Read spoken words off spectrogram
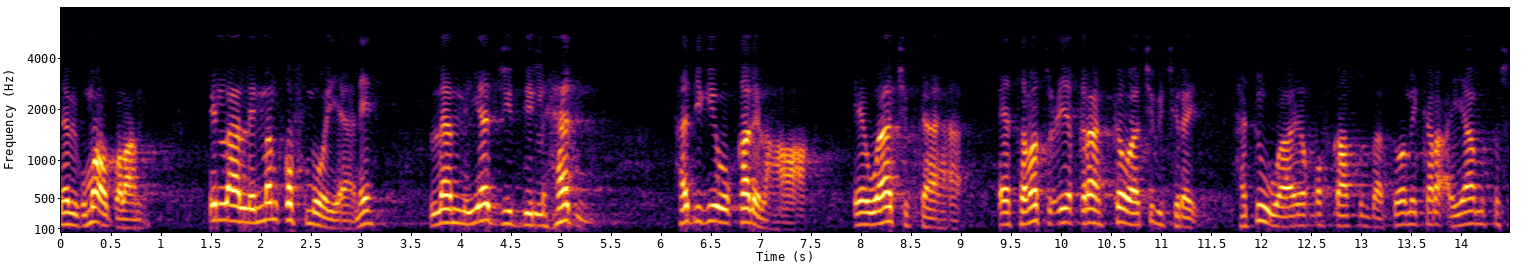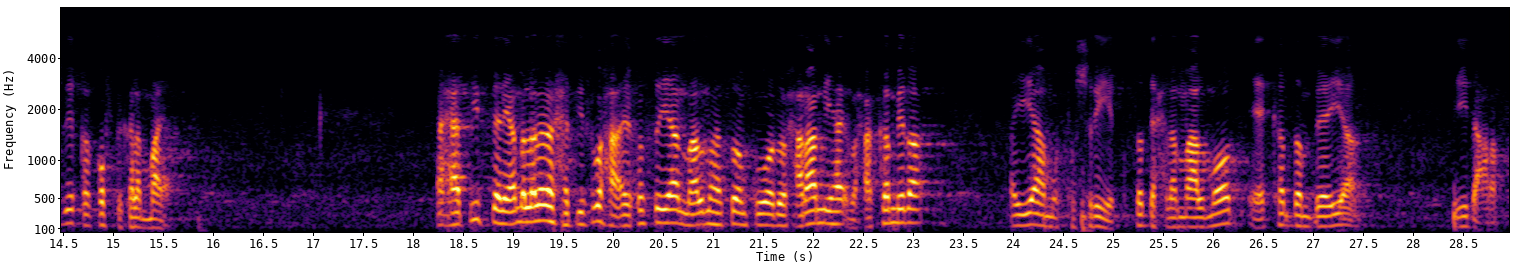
nebigu ma ogolaan ilaa liman qof mooyaane lam yajid ilhadi hadigii uu qali lahaa ee waajibka ahaa ee tamasuc iyo qiraanka ka waajibi jiray hadduu waayo qofkaasunbaa soomi kara ayaamu tashriiqa qofka kale maya. Axaadiistani ama labadan xadiis waxa ay xusayaan maalmaha soomkoodu xaraam yahay waxaa ka mid a ayaamu tashriiq saddexda maalmood ee ka dambeeya ciidda carafa.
